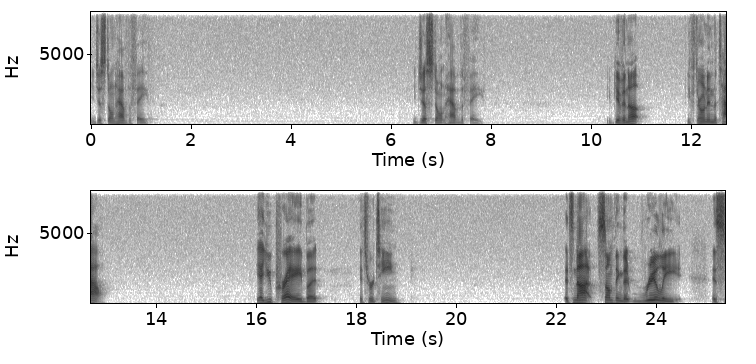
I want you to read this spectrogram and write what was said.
you just don't have the faith. You just don't have the faith. You've given up. You've thrown in the towel. Yeah, you pray, but it's routine. It's not something that really is,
